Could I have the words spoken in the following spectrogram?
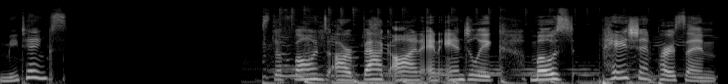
MEETINGS. The phones are back on, and Angelique, most patient person,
